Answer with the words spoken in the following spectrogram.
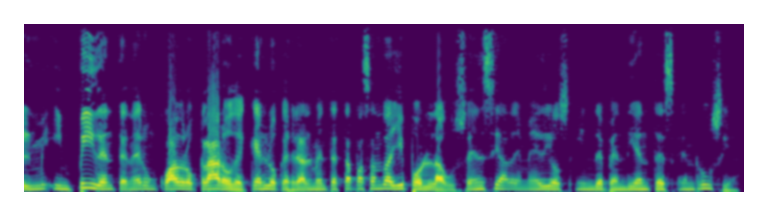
impiden tener un cuadro claro de qué es lo que realmente está pasando allí por la ausencia de medios independientes en Rusia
